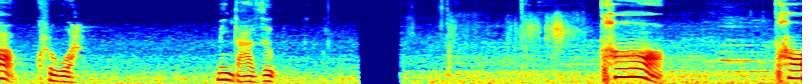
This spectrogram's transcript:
อบครัวမိသားစုพ่อพ่อ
